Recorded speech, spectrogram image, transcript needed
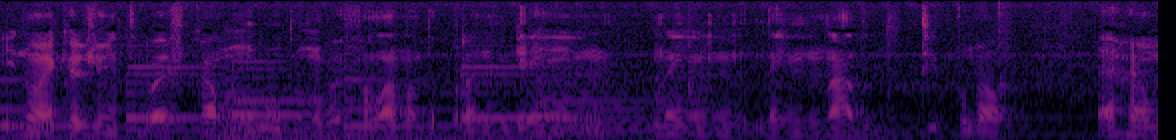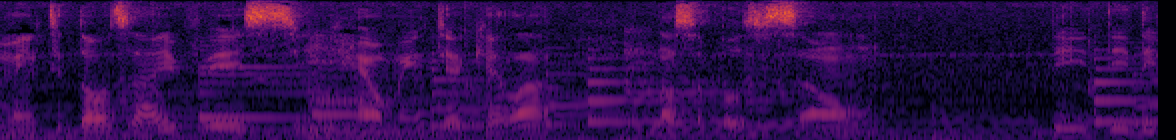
E não é que a gente vai ficar mudo, não vai falar nada para ninguém, nem, nem nada do tipo, não. É realmente dosar e ver se realmente aquela nossa posição de, de, de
